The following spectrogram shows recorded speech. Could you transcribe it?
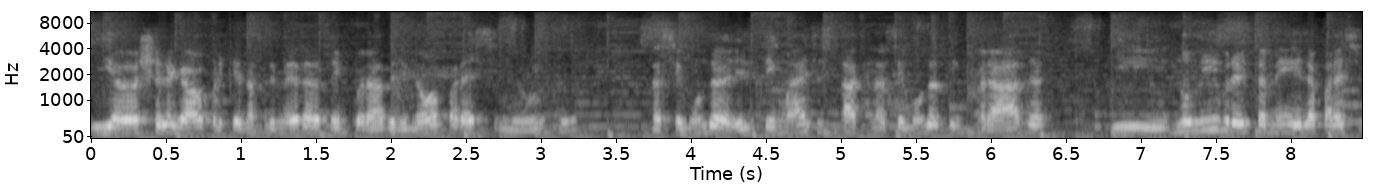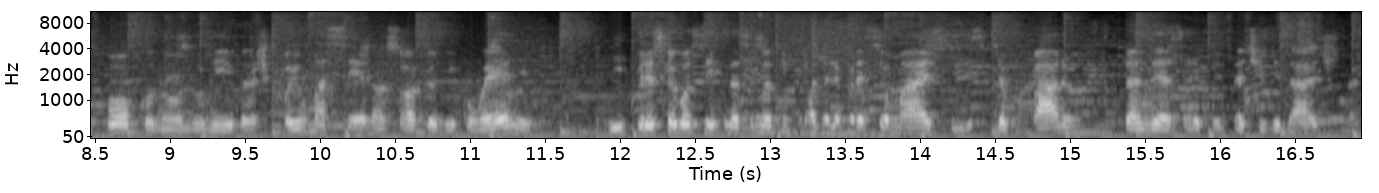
e eu achei legal, porque na primeira temporada ele não aparece muito, na segunda ele tem mais destaque na segunda temporada, e no livro ele também ele aparece pouco no, no livro, acho que foi uma cena só que eu vi com ele, e por isso que eu gostei que na segunda temporada ele apareceu mais, que eles se preocuparam em trazer essa representatividade, né?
